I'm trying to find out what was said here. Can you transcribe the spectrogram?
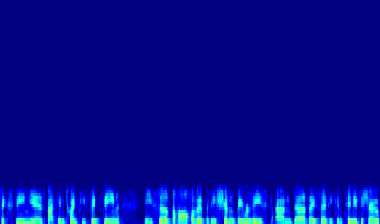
16 years back in 2015 he served the half of it, but he shouldn't be released. And they said he continued to show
